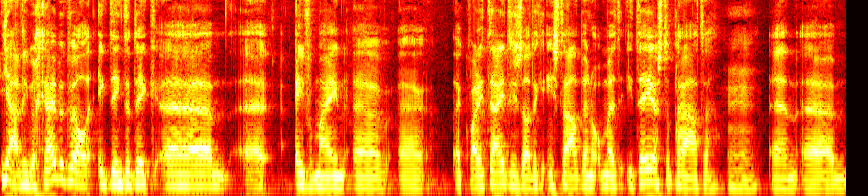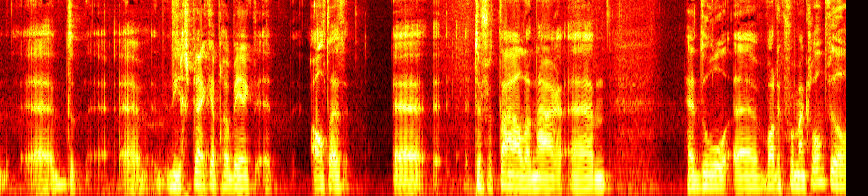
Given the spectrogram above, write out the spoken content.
Ja, die begrijp ik wel. Ik denk dat ik eh, eh, een van mijn eh, kwaliteiten is dat ik in staat ben om met IT'ers te praten. En ehm, eh, eh, die gesprekken probeer ik altijd te vertalen naar ehm, het doel wat ik voor mijn klant wil,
